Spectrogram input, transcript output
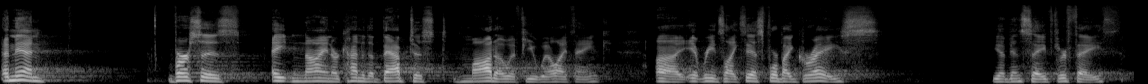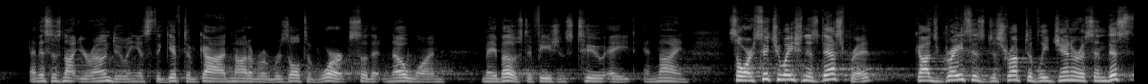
And then verses 8 and 9 are kind of the Baptist motto, if you will, I think. Uh, it reads like this For by grace, you have been saved through faith. And this is not your own doing, it's the gift of God, not of a result of works, so that no one may boast. Ephesians 2 8 and 9. So our situation is desperate. God's grace is disruptively generous. And this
